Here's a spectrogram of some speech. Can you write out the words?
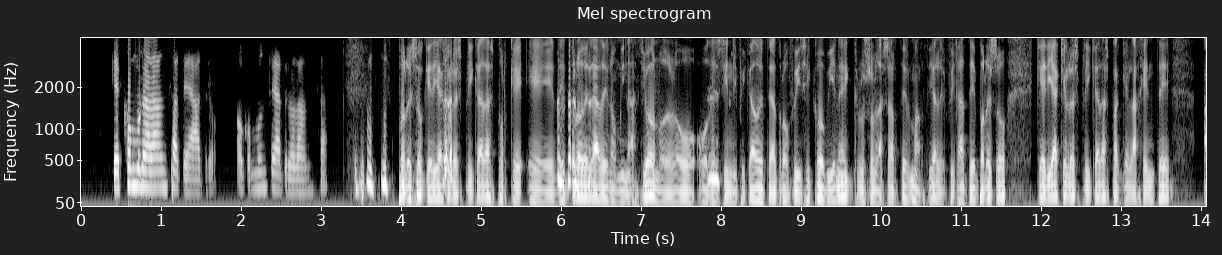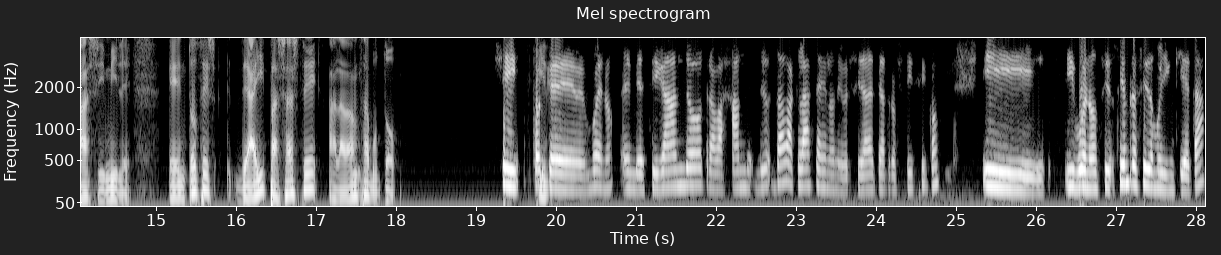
que es como una danza-teatro o como un teatro-danza. Por eso quería que lo explicaras, porque eh, dentro de la denominación o, o, del significado de teatro físico viene incluso las artes marciales. Fíjate, por eso quería que lo explicaras para que la gente asimile. Entonces, de ahí pasaste a la danza butó. Sí, porque, bueno, investigando, trabajando, yo daba clases en la Universidad de Teatro Físico y, y bueno, siempre he sido muy inquieta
